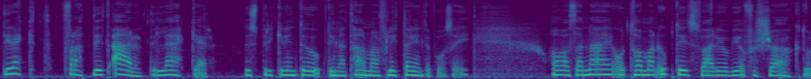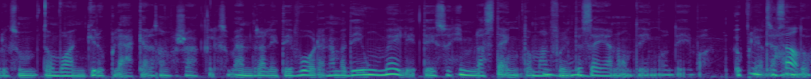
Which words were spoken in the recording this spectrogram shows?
direkt för att det är, det läker. Du spricker inte upp, dina tarmar flyttar inte på sig. Och han var så här, nej, och tar man upp det i Sverige och vi har försökt och liksom, de var en grupp läkare som försökte liksom ändra lite i vården. Han bara, det är omöjligt, det är så himla stängt och man får inte säga någonting och det är bara upplevde han Intressant. då.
